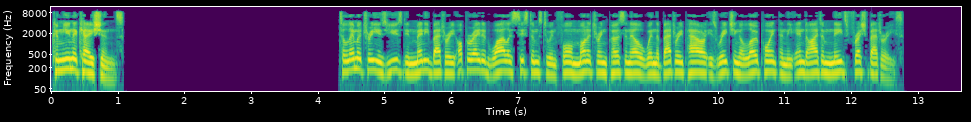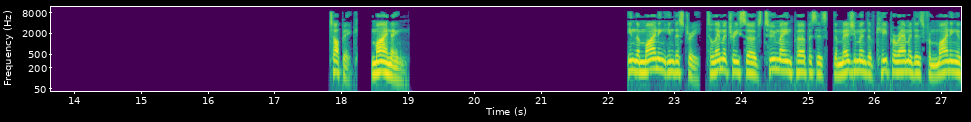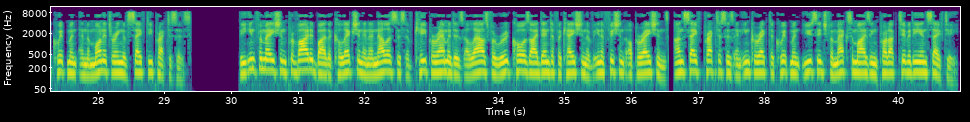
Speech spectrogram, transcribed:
Communications Telemetry is used in many battery-operated wireless systems to inform monitoring personnel when the battery power is reaching a low point and the end item needs fresh batteries. Mining In the mining industry, telemetry serves two main purposes, the measurement of key parameters from mining equipment and the monitoring of safety practices. The information provided by the collection and analysis of key parameters allows for root cause identification of inefficient operations, unsafe practices and incorrect equipment usage for maximizing productivity and safety.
